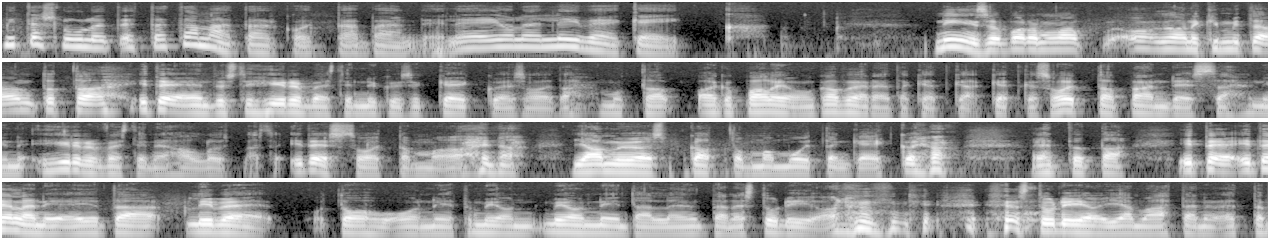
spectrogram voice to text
Mitäs luulet, että tämä tarkoittaa bändeille? Ei ole live-keikkaa. Niin, se varmaan on ainakin mitä on tota, itse en tietysti hirveästi nykyisin keikkoja soita, mutta aika paljon on kavereita, ketkä, ketkä soittaa bändeissä, niin hirveästi ne haluaisi päästä itse soittamaan aina ja myös katsomaan muiden keikkoja. Et, tota, ite, itelläni ei tämä live touhu on niin, että minä on, on niin tälleen tänne studioon, studioon jämähtänyt, että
